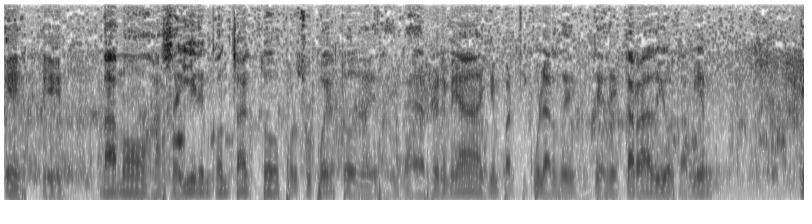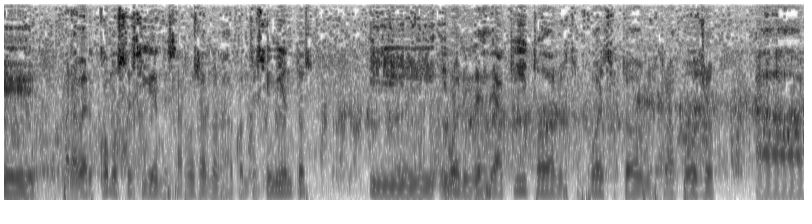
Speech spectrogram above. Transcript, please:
Este, vamos a seguir en contacto, por supuesto, desde la RNMA y en particular de- desde esta radio también, para ver cómo se siguen desarrollando los acontecimientos. Y, bueno, y desde aquí toda nuestra fuerza y todo nuestro apoyo a,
